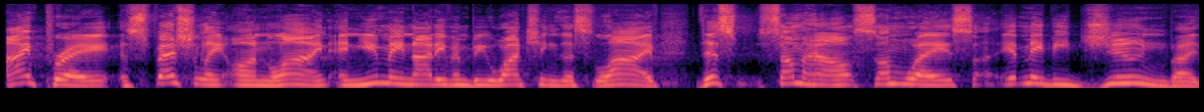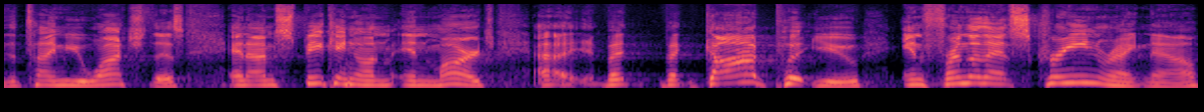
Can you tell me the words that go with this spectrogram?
I pray, especially online, and you may not even be watching this live. This somehow, some way, it may be June by the time you watch this, and I'm speaking on in March. Uh, but but God put you in front of that screen right now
